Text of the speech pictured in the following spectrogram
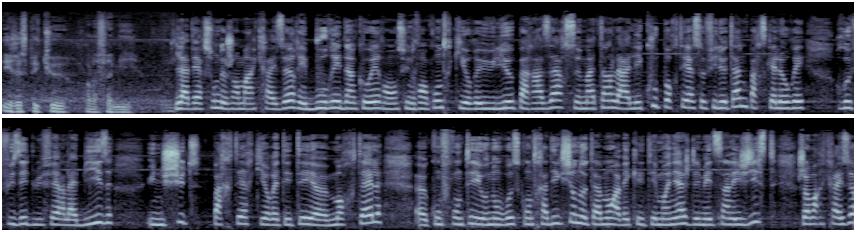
irrespectueux pour la famille. La version de Jean-Marc Reiser est bourrée d'incohérences. Une rencontre qui aurait eu lieu par hasard ce matin-là. Les coups portés à Sophie Le Tan parce qu'elle aurait refusé de lui faire la bise. Une chute par terre qui aurait été euh, mortelle. Euh, confrontée aux nombreuses contradictions, notamment avec les témoignages des médecins légistes, Jean-Marc Reiser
